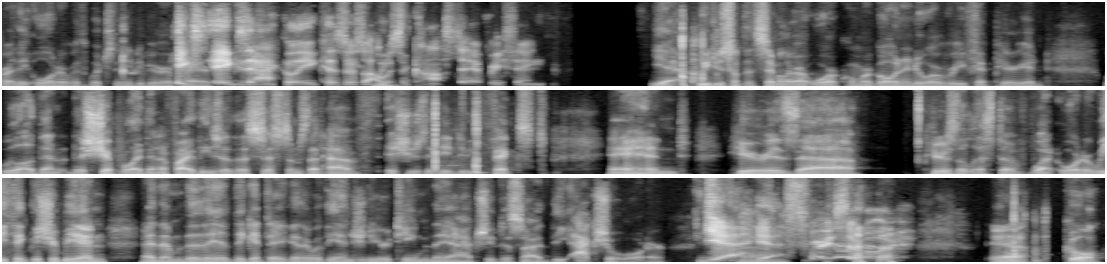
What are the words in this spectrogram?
the order with which they need to be repaired. Ex- exactly, because there's always we, a cost to everything. Yeah, we do something similar at work when we're going into a refit period. We'll ident- the ship will identify these are the systems that have issues that need to be fixed, and here is uh here's a list of what order we think they should be in, and then they, they get together with the engineer team and they actually decide the actual order. Yeah, um, yes, very similar. yeah, cool.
